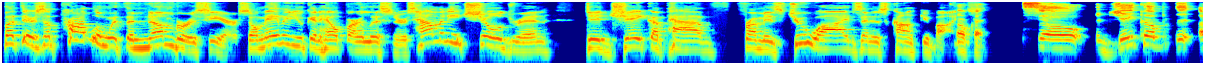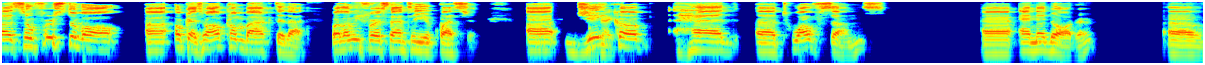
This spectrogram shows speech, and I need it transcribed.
But there's a problem with the numbers here. So maybe you can help our listeners. How many children did Jacob have from his two wives and his concubines? Okay. So Jacob, uh, so first of all, uh, okay, so I'll come back to that. But let me first answer your question. Uh, Jacob had uh, 12 sons uh, and a daughter uh,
